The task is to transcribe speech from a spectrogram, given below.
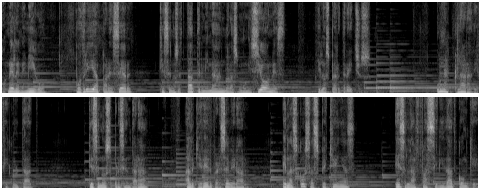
con el enemigo podría parecer que se nos está terminando las municiones y los pertrechos. Una clara dificultad que se nos presentará al querer perseverar en las cosas pequeñas es la facilidad con que,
